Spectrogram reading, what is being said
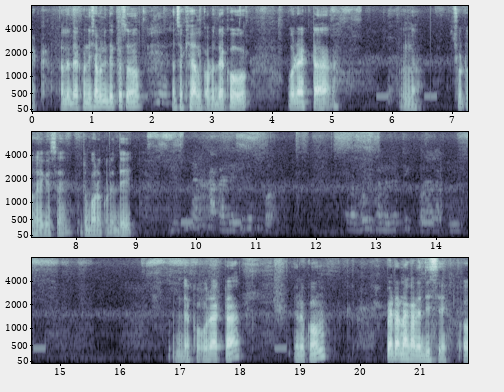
এক। তাহলে দেখো, নিশামণি দেখতেছো? আচ্ছা খেয়াল করো। দেখো, ওরা একটা না, ছোট হয়ে গেছে, একটু বড় করে দেই। দেখো, ওরা একটা এরকম প্যাটার্ন আকারে দিছে। ও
